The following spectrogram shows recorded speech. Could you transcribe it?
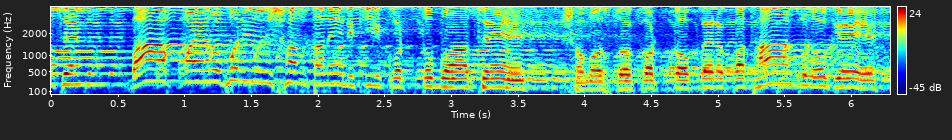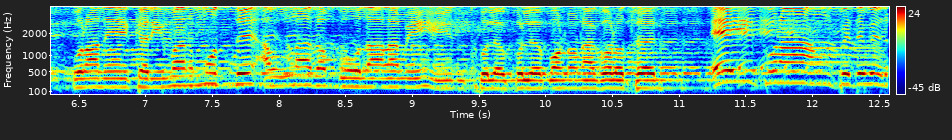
আছে? বাপ মায়ের উপরে সন্তানের কি কর্তব্য আছে? সমস্ত কর্তব্যের কথাগুলোকে কোরআনে কারিমার মধ্যে আল্লাহ রব্বুল আলামিন খুলে খুলে বর্ণনা করেছেন। এই কোরআন পৃথিবীর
